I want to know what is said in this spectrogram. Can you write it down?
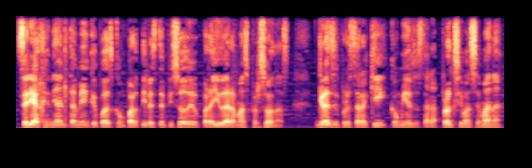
Sería genial también que puedas compartir este episodio para ayudar a más personas. Gracias por estar aquí, conmigo hasta la próxima semana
